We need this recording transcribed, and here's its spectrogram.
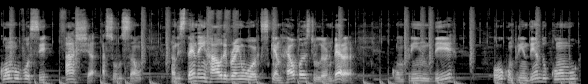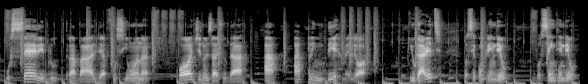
como você acha a solução? Understanding how the brain works can help us to learn better. Compreender ou compreendendo como o cérebro trabalha, funciona, pode nos ajudar a aprender melhor. You got it? Você compreendeu? Você entendeu?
